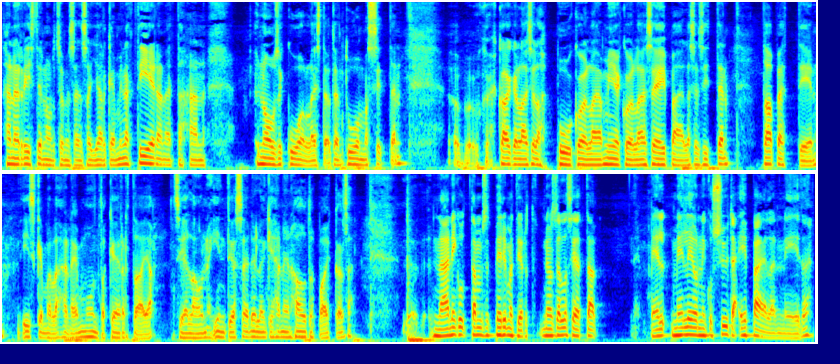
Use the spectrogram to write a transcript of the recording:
hänen ristiinnoudutsemensa jälkeen. Minä tiedän, että hän nousi kuolleista, joten Tuomas sitten kaikenlaisilla puukoilla ja miekoilla ja seipäillä se sitten tapettiin iskemällä häneen monta kertaa ja siellä on Intiassa edelleenkin hänen hautapaikkansa. Nämä niin kuin, tämmöiset perimätiedot, ne on sellaisia, että meillä ei ole niin kuin, syytä epäillä niitä,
